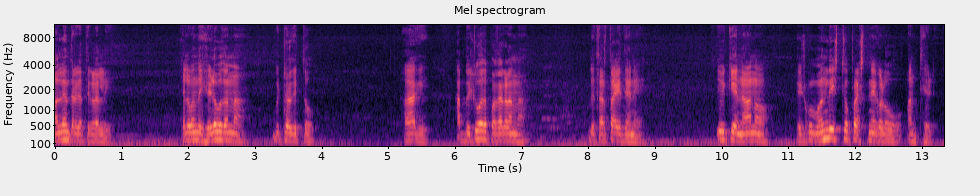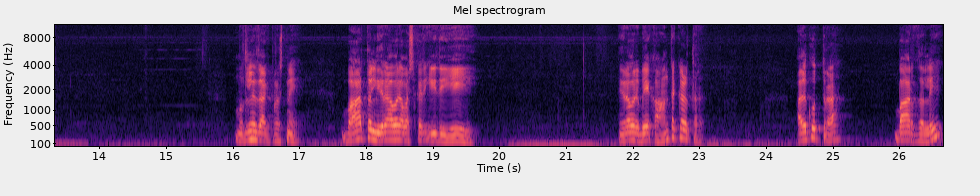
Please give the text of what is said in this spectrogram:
ಆನ್ಲೈನ್ ತರಗತಿಗಳಲ್ಲಿ ಕೆಲವೊಂದು ಹೇಳುವುದನ್ನು ಬಿಟ್ಟು ಹೋಗಿತ್ತು ಹಾಗಾಗಿ ಆ ಬಿಟ್ಟು ಹೋದ ಪದಗಳನ್ನು ಇಲ್ಲಿ ತರ್ತಾ ಇದ್ದೇನೆ. ಇವಕ್ಕೆ ನಾನು ಇಟ್ಕೊಂಡು ಒಂದಿಷ್ಟು ಪ್ರಶ್ನೆಗಳು ಅಂಥೇಳಿ. ಮೊದಲನೇದಾಗಿ ಪ್ರಶ್ನೆ, ಭಾರತದಲ್ಲಿ ನೀರಾವರಿ ಅವಶ್ಯಕತೆ ಇದೆಯೇ? ನೀರಾವರಿ ಬೇಕಾ ಅಂತ ಕೇಳ್ತಾರೆ. ಅದಕ್ಕೂತ್ರ ಭಾರತದಲ್ಲಿ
